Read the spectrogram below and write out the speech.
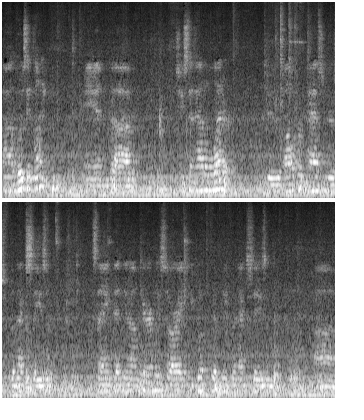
uh, losing money. And she sent out a letter to all of her passengers for the next season saying that, you know, I'm terribly sorry if you booked with me for next season. Uh,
